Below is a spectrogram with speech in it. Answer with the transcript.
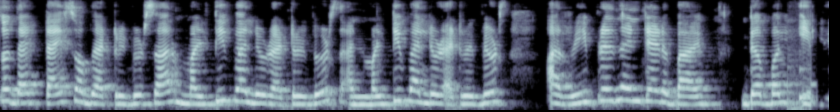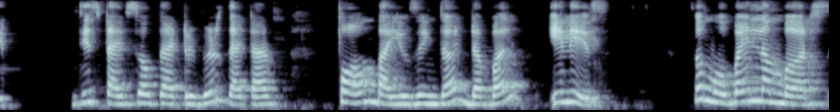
So that types of the attributes are multi-valued attributes and multi-valued attributes are represented by double ellipse. These types of the attributes that are formed by using the double ellipse. So mobile numbers,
